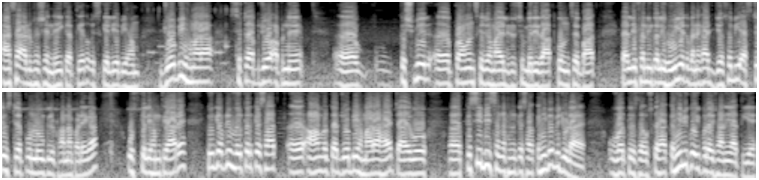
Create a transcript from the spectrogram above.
ऐसा एडमिनिस्ट्रेशन नहीं करती है तो इसके लिए भी हम, जो भी हमारा स्टेप जो अपने कश्मीर प्रोविंस के जो हमारे लीडरशिप मेरी रात को उनसे बात टेलीफोनिकली हुई है तो मैंने कहा जैसे भी एस्टिम स्टेप उन लोगों के लिए उठाना पड़ेगा, उसके लिए हम तैयार हैं। क्योंकि अपने वर्कर के साथ आम वर्कर जो भी हमारा है, चाहे वो किसी भी संगठन के साथ कहीं पर भी जुड़ा है वर्कर से उसके साथ कहीं भी कोई परेशानी आती है,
